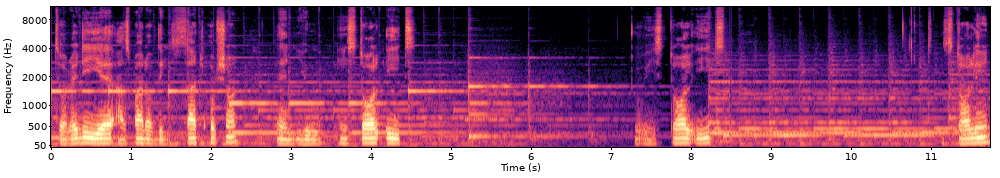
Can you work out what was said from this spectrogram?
It's already here as part of the search option. Then you install it. You install it installing.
